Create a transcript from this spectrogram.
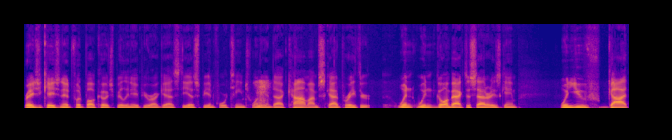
Ragin' Cajun head football coach Billy Napier, our guest, ESPN 1420 and .com. I'm Scott Prather. When when going back to Saturday's game, when you've got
